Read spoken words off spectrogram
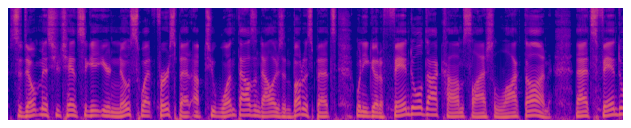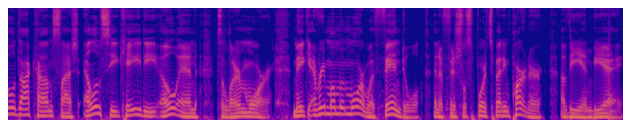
So don't miss your chance to get your no sweat first bet up to $1,000 in bonus bets when you go to fanduel.com slash locked on. That's fanduel.com slash L O C K E D O N to learn more. Make every moment more with FanDuel, an official sports betting partner of the NBA.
